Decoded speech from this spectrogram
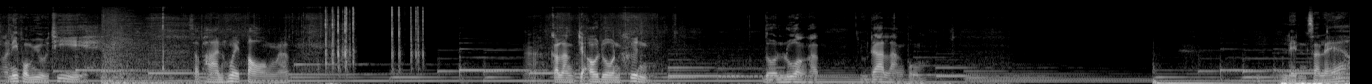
ตอนนี้ผมอยู่ที่สะพานห้วยตองนะครับกำลังจะเอาโดรนขึ้น โดนล่วงครับ อยู่ด้านหลังผม เล่นซะแล้ว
